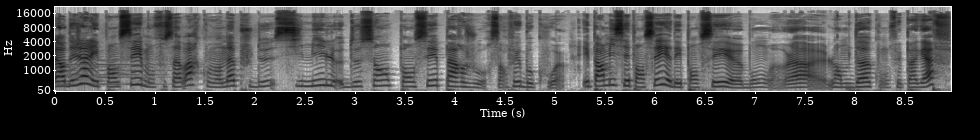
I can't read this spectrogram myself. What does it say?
alors déjà les pensées, bon faut savoir qu'on en a plus de 6200 pensées par jour, ça en fait beaucoup. Hein. Et parmi ces pensées, il y a des pensées, euh, bon euh, voilà, lambda qu'on fait pas gaffe.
